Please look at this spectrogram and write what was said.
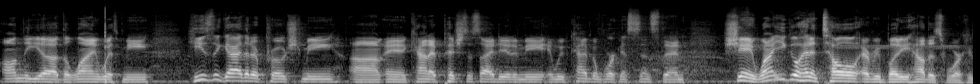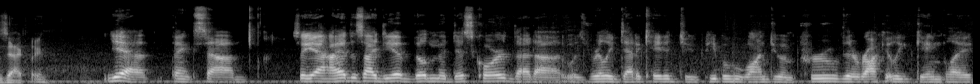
on the uh, the line with me. He's the guy that approached me um, and kind of pitched this idea to me, and we've kind of been working since then. Shane, why don't you go ahead and tell everybody how this works exactly? Yeah, thanks. Um, so yeah, I had this idea of building a Discord that uh, was really dedicated to people who wanted to improve their Rocket League gameplay,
